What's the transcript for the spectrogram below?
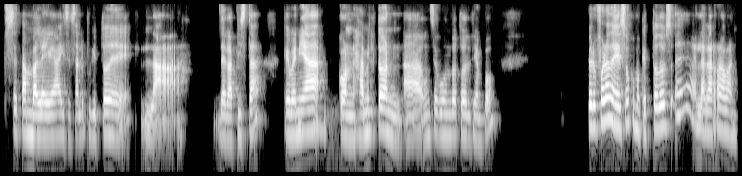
se tambalea y se sale un poquito de la, de la pista, que venía con Hamilton a un segundo todo el tiempo. Pero fuera de eso, como que todos eh, la agarraban.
